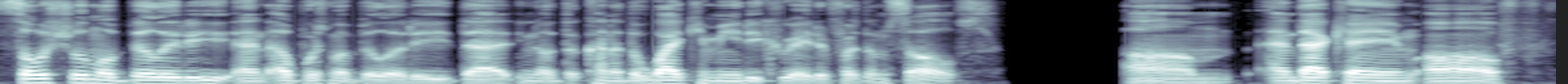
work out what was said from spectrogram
social mobility and upwards mobility that you know the kind of the white community created for themselves. Um, and that came off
